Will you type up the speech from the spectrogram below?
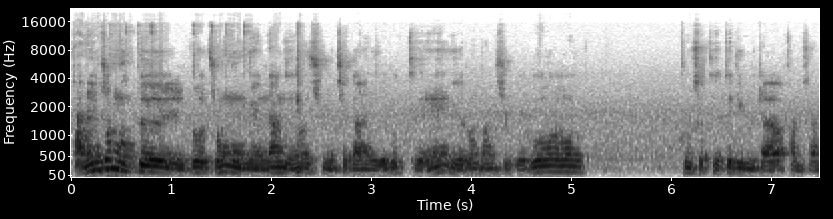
다른 종목들도 종목명 남겨놓으시면 제가 이렇게 이런 방식으로 분석해 드립니다. 감사합니다.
